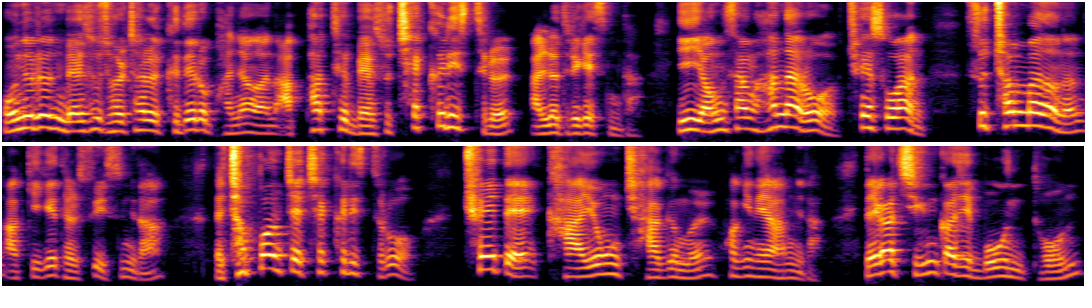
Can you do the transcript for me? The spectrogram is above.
오늘은 매수 절차를 그대로 반영한 아파트 매수 체크리스트를 알려드리겠습니다. 이 영상 하나로 최소한 수천만 원은 아끼게 될 수 있습니다. 네, 첫 번째 체크리스트로 최대 가용 자금을 확인해야 합니다. 내가 지금까지 모은 돈,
